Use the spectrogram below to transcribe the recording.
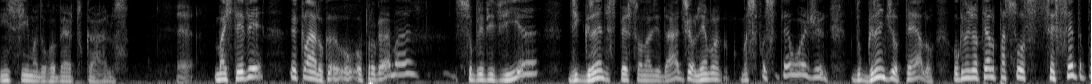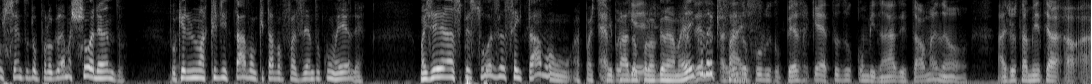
em cima do Roberto Carlos. É. Mas teve. É claro, o, o programa sobrevivia de grandes personalidades. Eu lembro, como se fosse até hoje, do Grande Otelo. O Grande Otelo passou 60% do programa chorando, porque eles não acreditavam o que estavam fazendo com ele. Mas as pessoas aceitavam a participar é do programa. Aí vezes, como é que faz? o público pensa que é tudo combinado e tal, mas não. Ah, justamente a, a,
